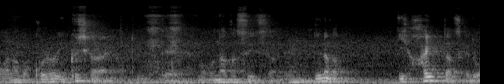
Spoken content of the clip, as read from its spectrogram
あなんかこれは行くしかないなと思ってお腹空いてたんで、でなんかい入ったんですけど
